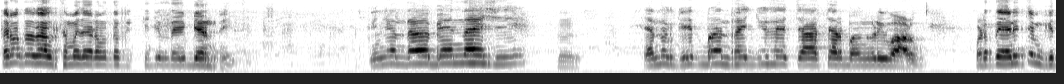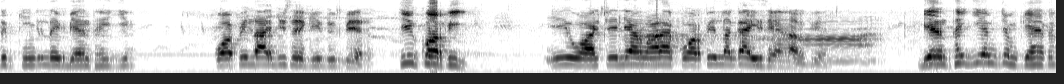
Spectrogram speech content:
તરત જ સમાચાર સમાચારમાં કે કિંજલ દેવી બેન થઈ ગઈ. કિંજલ દે બેન નહીં છે એનું ગીત બંધ થઈ ગયું છે ચાર ચાર બંગડી વાળું. પણ તો એને કેમ કીધું કે કિંજલ દેવી બેન થઈ ગઈ કોપી લાગ્યું છે કીધું પેર કી કોપી? એ ઓસ્ટ્રેલિયા વાળા કોપી લગાવી છે એના ઉપર. બેન થઈ ગઈ એમ કેમ કહે તો?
